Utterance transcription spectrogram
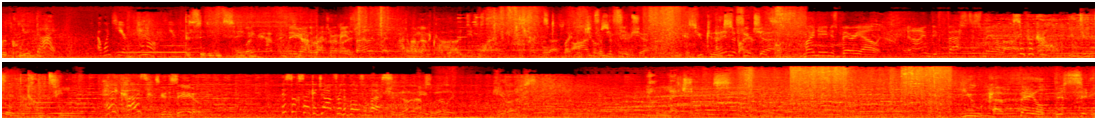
our queen. You died. I went to your funeral you. The city needs saving. So you the right to remain silent, but I don't I'm want not to a call cop. anymore. Careful, lightning I'm from the future. Because you can And in the future, people. my name is Barry Allen, and I am the fastest man alive. Supergirl. You people become a team. Hey, cuz. It's good to see you. This looks like a job for the both of us. None of you. Heroes. You're legends. You have failed this city.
